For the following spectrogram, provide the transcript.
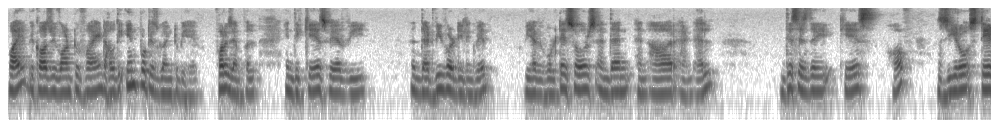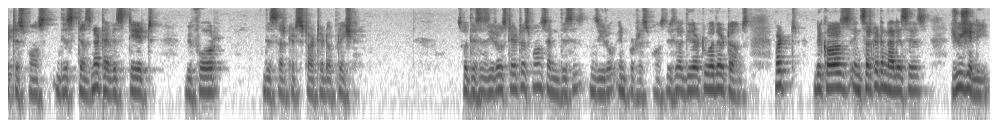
Why? Because we want to find how the input is going to behave. For example, in the case where we that we were dealing with, we have a voltage source and then an R and L. This is the case of zero state response. This does not have a state before the circuit started operation. So this is zero state response and this is zero input response. These are, these are two other terms. But because in circuit analysis, usually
